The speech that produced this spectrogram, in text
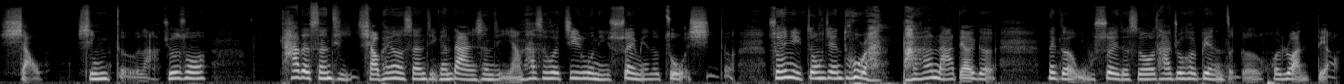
小心得啦，就是说他的身体，小朋友身体跟大人身体一样，他是会记录你睡眠的作息的。所以你中间突然 把它拿掉一个那个午睡的时候，他就会变得整个会乱掉。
